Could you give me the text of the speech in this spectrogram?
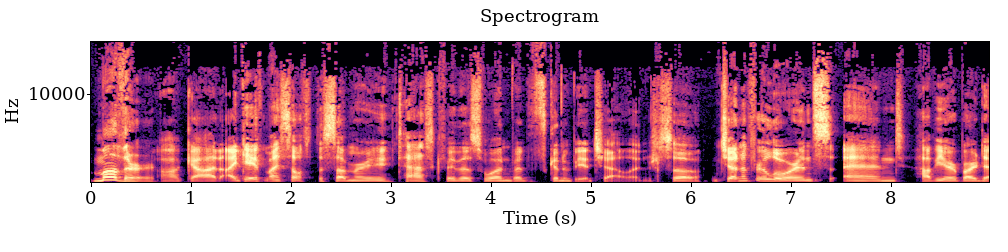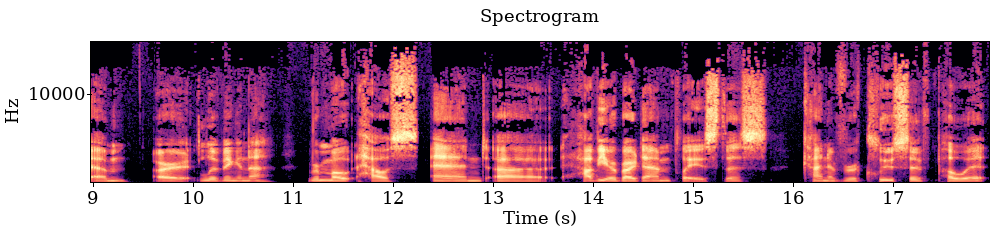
Mother? Oh god, I gave myself the summary task for this one, but it's going to be a challenge. So, Jennifer Lawrence and Javier Bardem are living in a remote house and uh, Javier Bardem plays this kind of reclusive poet.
